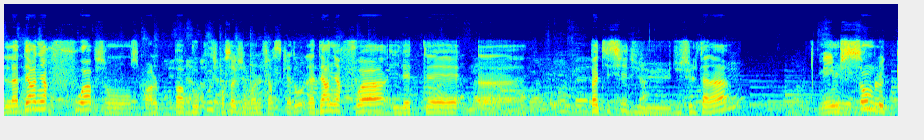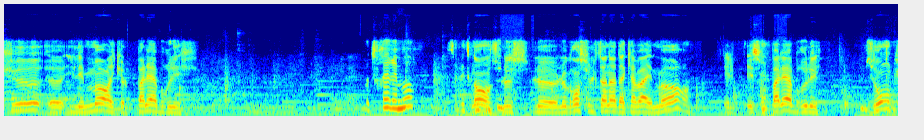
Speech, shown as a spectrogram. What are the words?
La dernière fois, parce qu'on se parle pas beaucoup, c'est pour ça que j'aimerais lui faire ce cadeau. La dernière fois, il était euh, pâtissier du, du sultanat, mais il me semble que euh, il est mort et que le palais a brûlé. Votre frère est mort? Ça va être Non, le, le- le grand sultanat d'Aqaba est mort et, et son palais a brûlé. Donc,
